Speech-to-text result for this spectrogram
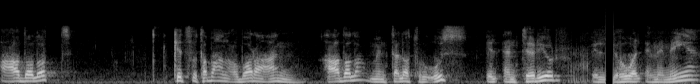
عضلات كتف طبعا عبارة عن عضلة من ثلاث رؤوس ال anterior اللي هو الأمامية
